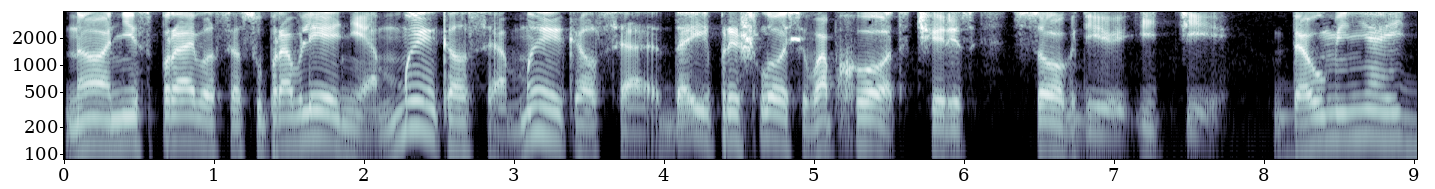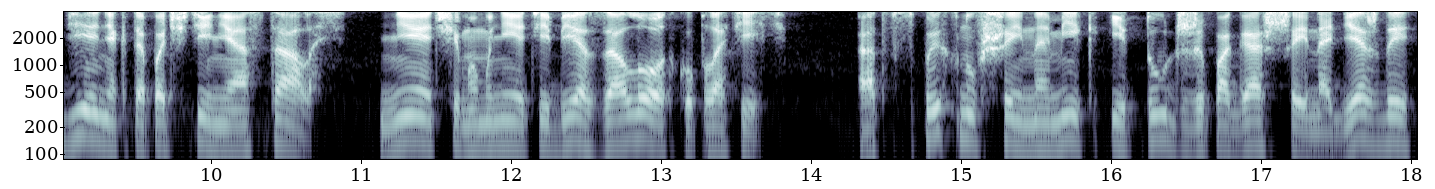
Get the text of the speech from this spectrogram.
Но не справился с управлением, мыкался, мыкался, да и пришлось в обход через Согдию идти. Да у меня и денег-то почти не осталось. Нечему мне тебе за лодку платить. От вспыхнувшей на миг и тут же погасшей надежды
